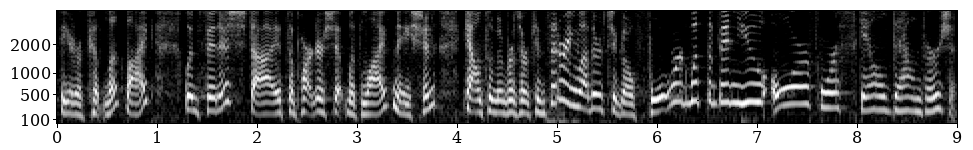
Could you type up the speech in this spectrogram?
amphitheater could look like. When finished, uh, it's a partnership with Live Nation. Council members are considering whether to go forward with the venue or for a scaled down version.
